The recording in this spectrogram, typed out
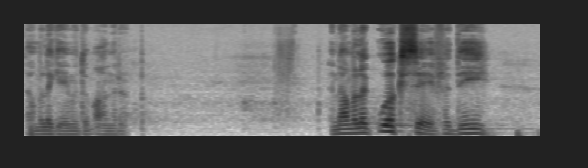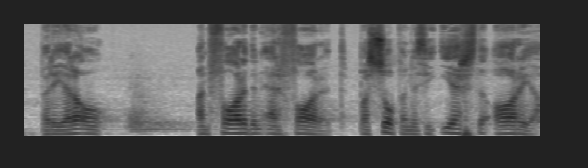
Dan wil ek hê jy moet hom aanroep. En dan wil ek ook sê vir die wat die Here al aanvaar het en ervaar het, pas op want dis die eerste area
